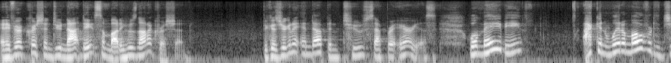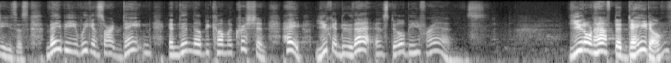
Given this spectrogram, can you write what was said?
And if you're a Christian, do not date somebody who's not a Christian because you're going to end up in two separate areas. Well, maybe I can win them over to Jesus. Maybe we can start dating and then they'll become a Christian. Hey, you can do that and still be friends. You don't have to date them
